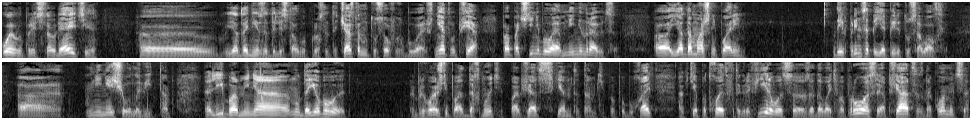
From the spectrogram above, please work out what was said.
Ой, вы представляете? Э, я до низа долистал бы просто. Ты часто на тусовках бываешь? Нет, вообще. Почти не бываю. Мне не нравится. Э, я домашний парень. Да и в принципе я перетусовался. Э, мне нечего ловить там. Либо меня, ну, доебывают. Приходишь, типа, отдохнуть, пообщаться с кем-то там, типа, побухать. А к тебе подходят фотографироваться, задавать вопросы, общаться, знакомиться.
